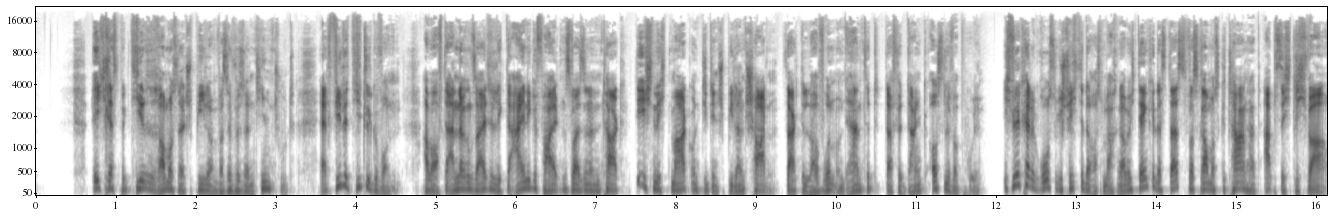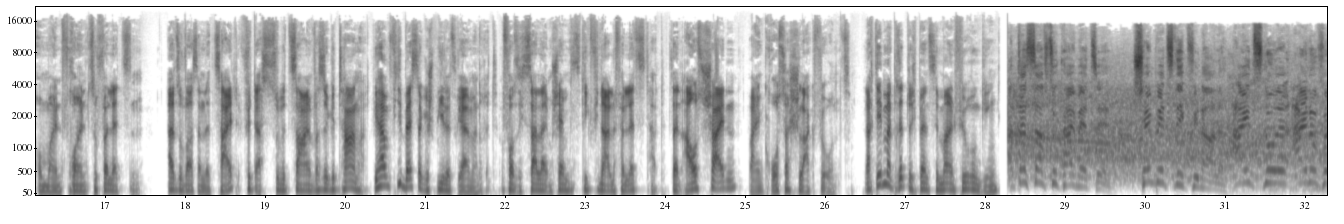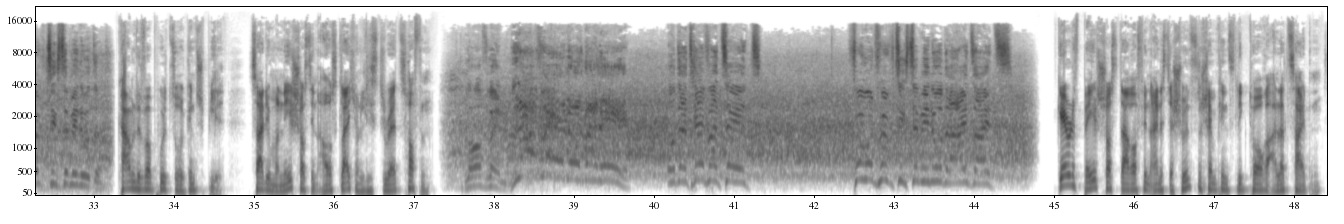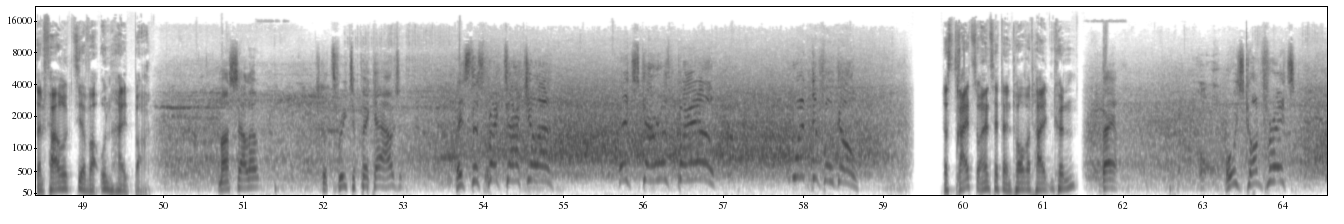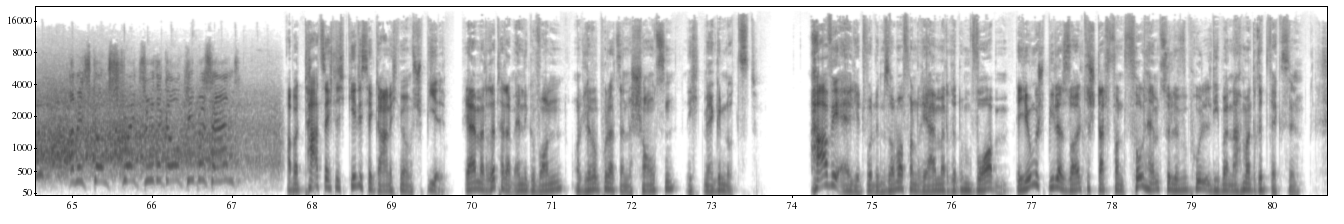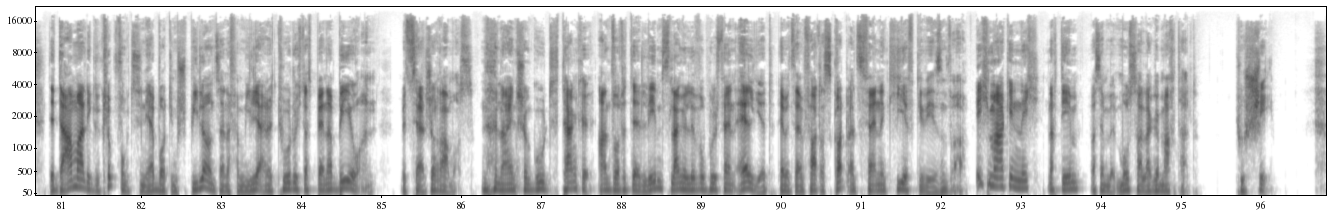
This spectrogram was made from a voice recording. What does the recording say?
Ich respektiere Ramos als Spieler und was er für sein Team tut. Er hat viele Titel gewonnen, aber auf der anderen Seite legt er einige Verhaltensweisen an den Tag, die ich nicht mag und die den Spielern schaden, sagte Lovren und erntet dafür Dank aus Liverpool. Ich will keine große Geschichte daraus machen, aber ich denke, dass das, was Ramos getan hat, absichtlich war, um meinen Freund zu verletzen. Also war es an der Zeit, für das zu bezahlen, was er getan hat. Wir haben viel besser gespielt als Real Madrid, bevor sich Salah im Champions League-Finale verletzt hat. Sein Ausscheiden war ein großer Schlag für uns. Nachdem Madrid durch Benzema in Führung ging, Das darfst du keinem erzählen. Champions League Finale. 1-0, 51. Minute. kam Liverpool zurück ins Spiel. Sadio Mané schoss den Ausgleich und ließ die Reds hoffen. Lovren. Lovren und Mané. Und der Treffer zählt. 55. Minute 1-1. Gareth Bale schoss daraufhin eines der schönsten Champions League-Tore aller Zeiten. Sein Fallrückzieher war unhaltbar. Marcelo. He's got three to pick out. It's the spectacular. It's Gareth Bale. Wonderful goal. Das 3 zu 1 hätte ein Torwart halten können, Bale. Oh, oh, he's gone for it. And it's gone straight through the goalkeeper's hand. aber tatsächlich geht es hier gar nicht mehr ums Spiel. Real Madrid hat am Ende gewonnen und Liverpool hat seine Chancen nicht mehr genutzt. Harvey Elliott wurde im Sommer von Real Madrid umworben. Der junge Spieler sollte statt von Fulham zu Liverpool lieber nach Madrid wechseln. Der damalige Clubfunktionär bot dem Spieler und seiner Familie eine Tour durch das Bernabeu an. Mit Sergio Ramos. Nein, schon gut, danke, antwortete der lebenslange Liverpool-Fan Elliott, der mit seinem Vater Scott als Fan in Kiew gewesen war. Ich mag ihn nicht, nach dem, was er mit Mo Salah gemacht hat. Touché.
